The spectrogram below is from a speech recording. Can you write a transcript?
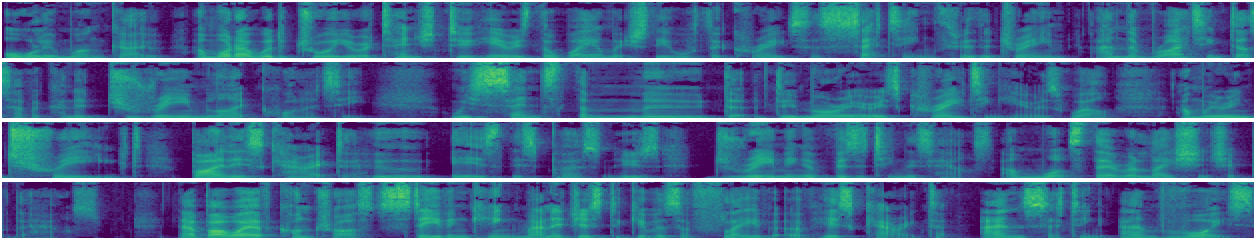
all in one go. And what I would draw your attention to here is the way in which the author creates a setting through the dream. And the writing does have a kind of dreamlike quality. We sense the mood that Du Maurier is creating here as well. And we're intrigued by this character. Who is this person who's dreaming of visiting this house? And what's their relationship with the house? Now, by way of contrast, Stephen King manages to give us a flavour of his character and setting and voice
